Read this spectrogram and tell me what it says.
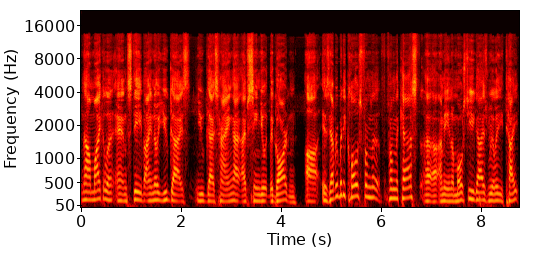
Now, Michael and Steve, I know you guys you guys hang. I, have seen you at the Garden. Uh, is everybody close from the from the cast? Uh, I mean, are most of you guys really tight?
